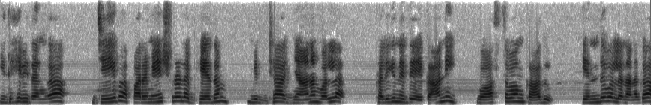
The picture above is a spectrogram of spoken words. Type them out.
ఇదే విధంగా జీవ పరమేశ్వరుల భేదం మిథ్యా జ్ఞానం వల్ల కలిగినదే కాని వాస్తవం కాదు. ఎందువల్లననగా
